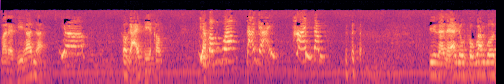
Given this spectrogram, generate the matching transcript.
Mà này thị hến à? Dạ. Có gãi thiệt không? Dạ bẩm quan đã gãi hai năm. Kia lẹ lẹ vô thù quan quên.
